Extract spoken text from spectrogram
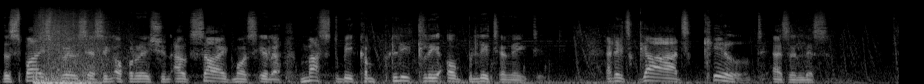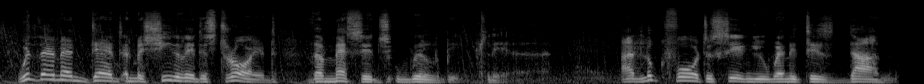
The spice processing operation outside Mos Ila must be completely obliterated, and its guards killed as a lesson. With their men dead and machinery destroyed, the message will be clear. I look forward to seeing you when it is done.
